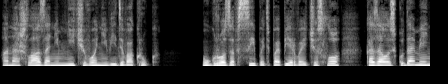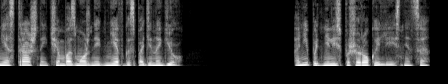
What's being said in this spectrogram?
Она шла за ним, ничего не видя вокруг. Угроза всыпать по первое число казалась куда менее страшной, чем возможный гнев господина Гё. Они поднялись по широкой лестнице,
